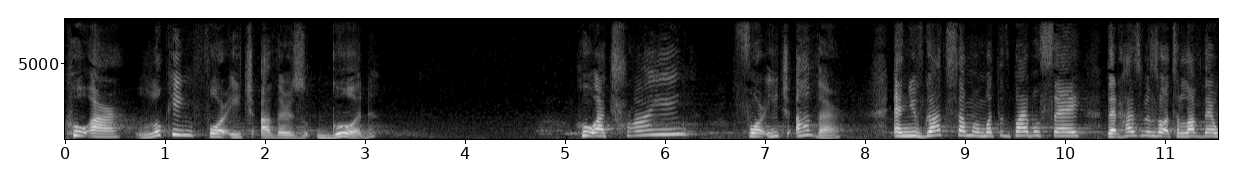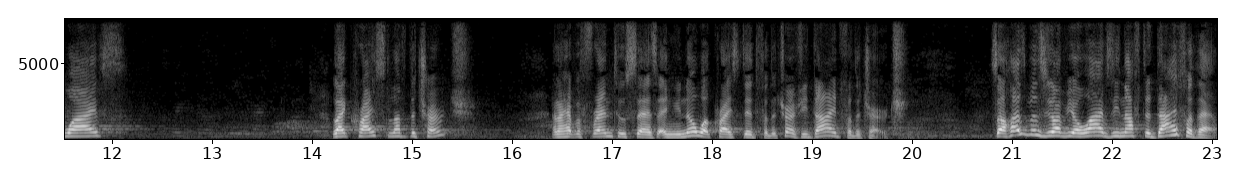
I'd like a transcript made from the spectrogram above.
who are looking for each other's good, who are trying for each other, and you've got someone, what does the Bible say, that husbands ought to love their wives? Like Christ loved the church? And I have a friend who says, and you know what Christ did for the church? He died for the church. So, husbands, you love your wives enough to die for them.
